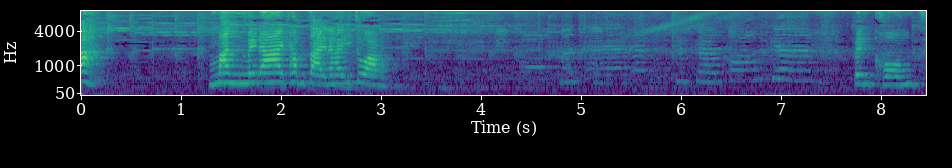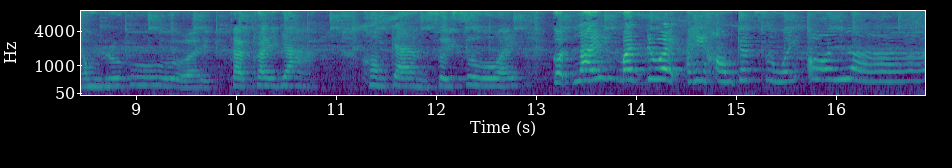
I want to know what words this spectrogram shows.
อะ มันไม่ได้ทำใจนะคะอีจวง เป็นของชำรวยถ้าใครอยากหอมแก้มสวยๆ กดไลค์มาด้วย ให้หอมแก้มสวยออนไลน์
